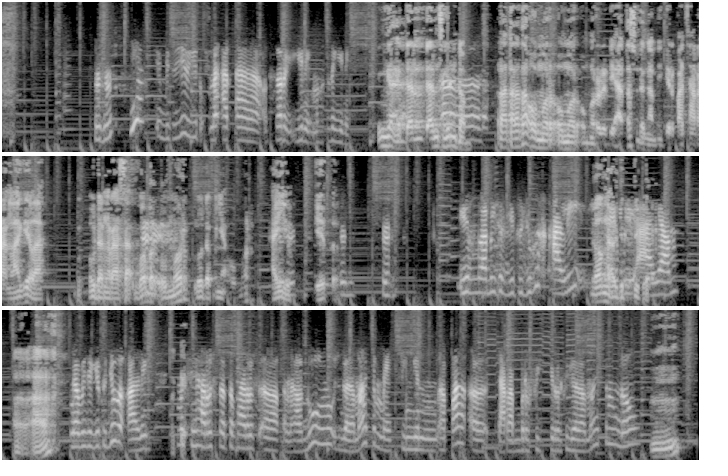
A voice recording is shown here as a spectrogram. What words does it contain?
Uh-huh. Iya, ya, bisa jadi gitu. Nah, uh, sorry, gini, maksudnya gini. Enggak, dan dan segini uh, dong. Rata-rata umur umur umur udah di atas udah nggak mikir pacaran lagi lah. Udah ngerasa gue uh-huh. berumur, lu udah punya umur, ayo uh-huh. gitu. Uh-huh. Ya nggak bisa gitu juga kali. Oh, nggak gitu juga. ayam. Uh, nggak bisa gitu juga kali okay. masih harus tetap harus uh, kenal dulu segala macam matchingin apa uh, cara berpikir segala macam dong hmm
